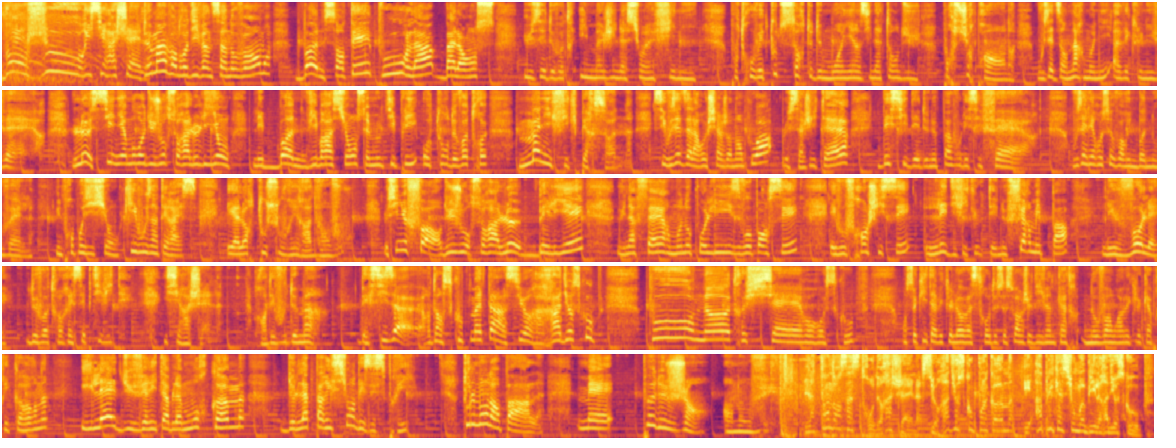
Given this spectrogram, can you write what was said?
Bonjour, ici Rachel. Demain, vendredi 25 novembre, bonne santé pour la balance. Usez de votre imagination infinie pour trouver toutes sortes de moyens inattendus pour surprendre. Vous êtes en harmonie avec l'univers. Le signe amoureux du jour sera le lion. Les bonnes vibrations se multiplient autour de votre magnifique personne. Si vous êtes à la recherche d'un emploi, le sagittaire, décidez de ne pas vous laisser faire vous allez recevoir une bonne nouvelle, une proposition qui vous intéresse, et alors tout s'ouvrira devant vous. Le signe fort du jour sera le bélier. Une affaire monopolise vos pensées et vous franchissez les difficultés. Ne fermez pas les volets de votre réceptivité. Ici Rachel. Rendez-vous demain dès 6h dans Scoop Matin sur Radio Scoop pour notre cher horoscope. On se quitte avec le Love Astro de ce soir jeudi 24 novembre avec le Capricorne. Il est du véritable amour comme de l'apparition des esprits. Tout le monde en parle, mais peu de gens en ont vu. La tendance astro de Rachel sur radioscope.com et application mobile Radioscope.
